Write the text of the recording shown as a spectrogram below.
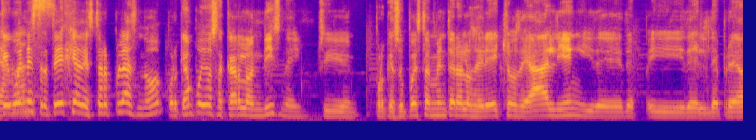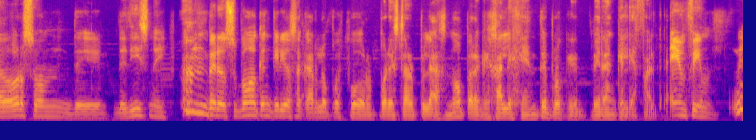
qué buena más. estrategia de Star Plus, ¿no? Porque han podido sacarlo en Disney, sí, porque supuestamente eran los derechos de Alien y, de, de- y del Depredador son de, de Disney, pero supongo que han querido sacarlo pues por, por Star Plus, ¿no? Para que jale gente, porque verán que les falta. En fin, no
